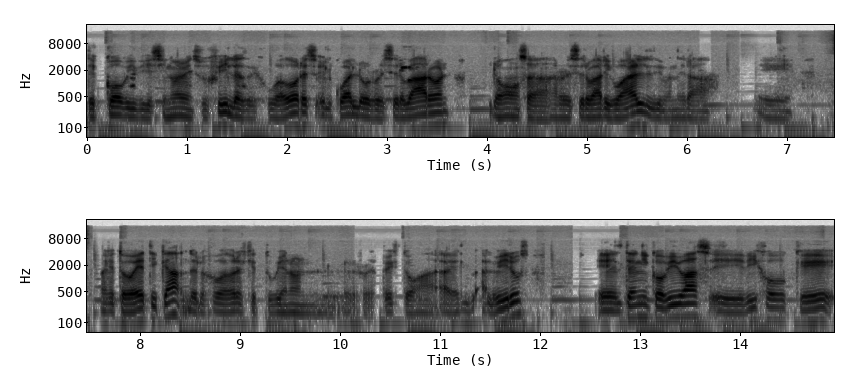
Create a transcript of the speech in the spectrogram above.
de COVID-19 en sus filas de jugadores, el cual lo reservaron, lo vamos a reservar igual de manera eh, más que todo ética de los jugadores que tuvieron respecto al virus. El técnico Vivas dijo que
